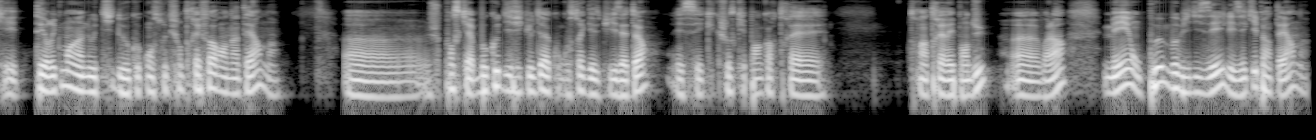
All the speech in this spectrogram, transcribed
qui est théoriquement un outil de co-construction très fort en interne. je pense qu'il y a beaucoup de difficultés à co-construire avec des utilisateurs et c'est quelque chose qui est pas encore très très, très répandu, voilà. Mais on peut mobiliser les équipes internes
